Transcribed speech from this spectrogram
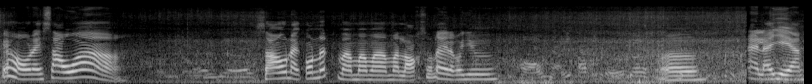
Cái hồ này sâu á. Sâu này con nít mà mà mà mà lọt xuống đây là coi như. Ờ. Này là gì anh?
